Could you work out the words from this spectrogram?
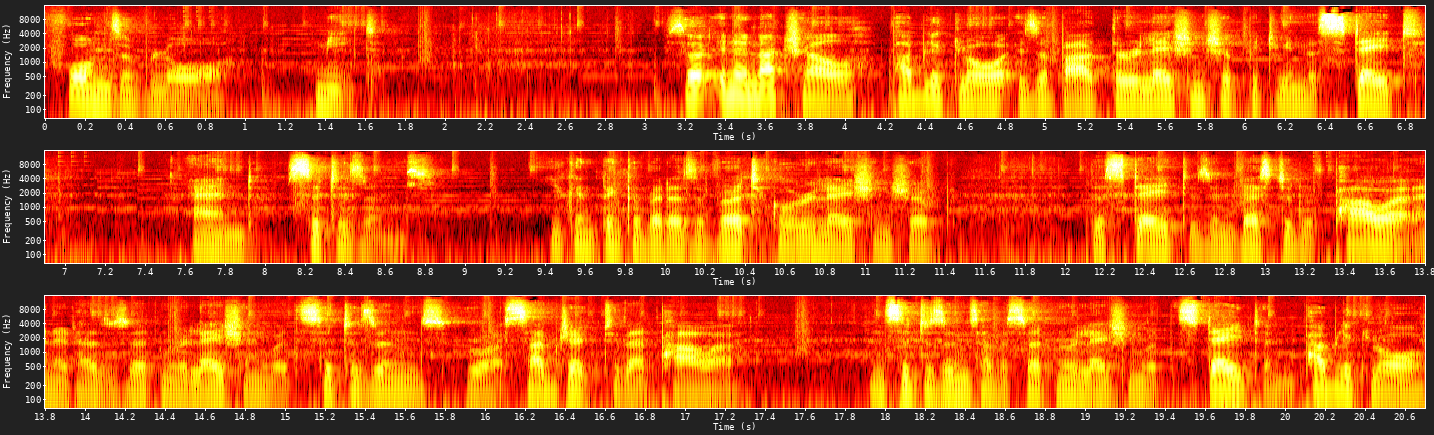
forms of law meet. So, in a nutshell, public law is about the relationship between the state and citizens. You can think of it as a vertical relationship, the state is invested with power and it has a certain relation with citizens who are subject to that power, and citizens have a certain relation with the state, and public law,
